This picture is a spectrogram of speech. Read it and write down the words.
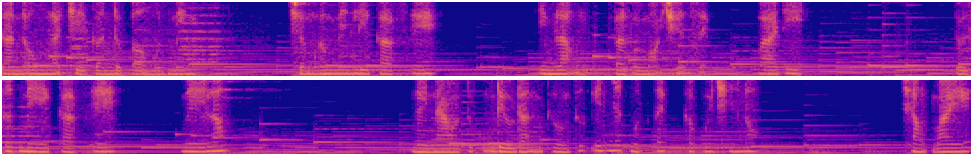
Đàn ông lại chỉ cần được ở một mình trầm ngâm bên ly cà phê, im lặng và rồi mọi chuyện sẽ qua đi. Tôi rất mê cà phê, mê lắm. Ngày nào tôi cũng đều đặn thưởng thức ít nhất một tách cappuccino. Chẳng may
